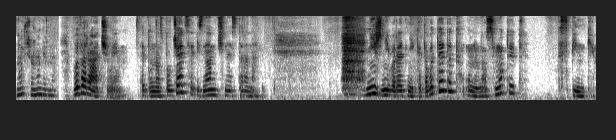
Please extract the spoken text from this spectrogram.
Ну все, наверное. Выворачиваем. Это у нас получается изнаночная сторона. Нижний воротник это вот этот. Он у нас смотрит к спинке.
